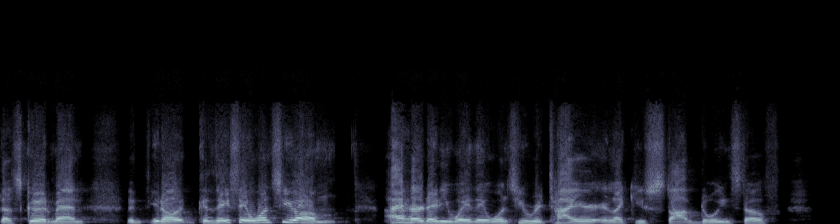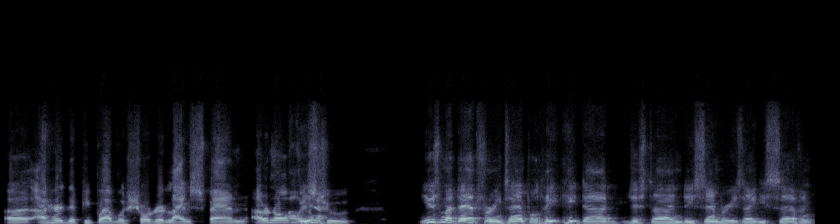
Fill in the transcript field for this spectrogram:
That's good, man. You know, because they say once you um, I heard anyway that once you retire or like you stop doing stuff, uh, I heard that people have a shorter lifespan. I don't know if oh, it's yeah. true. Use my dad for example. He he died just uh, in December. He's 87,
